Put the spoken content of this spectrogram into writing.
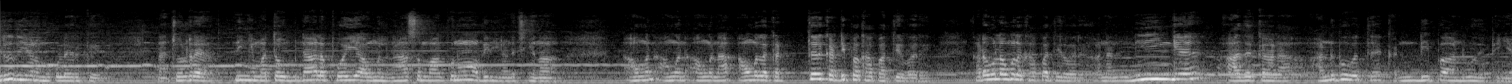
இறுதியும் நமக்குள்ளே இருக்குது நான் சொல்கிறேன் நீங்கள் மற்றவங்க பின்னால் போய் அவங்கள நாசமாக்கணும் அப்படின்னு நினச்சிங்கன்னா அவங்க அவங்க அவங்க அவங்கள கத்தர் கண்டிப்பாக காப்பாற்றிடுவார் கடவுள் அவங்கள காப்பாற்றிடுவார் ஆனால் நீங்கள் அதற்கான அனுபவத்தை கண்டிப்பாக அனுபவிப்பீங்க.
